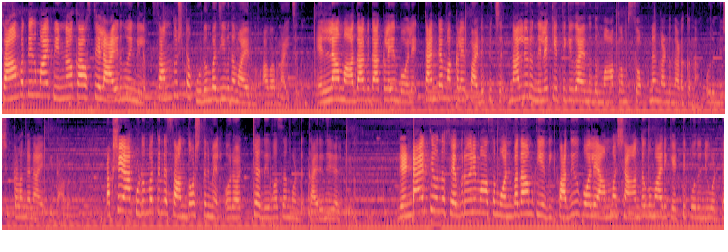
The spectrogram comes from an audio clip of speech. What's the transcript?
സാമ്പത്തികമായി പിന്നോക്കാവസ്ഥയിലായിരുന്നുവെങ്കിലും സന്തുഷ്ട കുടുംബജീവിതമായിരുന്നു അവർ നയിച്ചത്. എല്ലാ മാതാപിതാക്കളെയും പോലെ തന്റെ മക്കളെ പഠിപ്പിച്ച് നല്ലൊരു നിലയ്ക്കെത്തിക്കുക എന്നത് മാത്രം സ്വപ്നം കണ്ടു നടക്കുന്ന ഒരു നിഷ്കളങ്കനായ പിതാവ്. പക്ഷേ ആ കുടുംബത്തിന്റെ സന്തോഷത്തിന്മേൽ ഒരൊറ്റ ദിവസം കൊണ്ട് കരിനിഴൽ വീണു. രണ്ടായിരത്തി ഒന്ന് ഫെബ്രുവരി മാസം ഒൻപതാം തീയതി പതിവ് പോലെ അമ്മ ശാന്തകുമാരി കെട്ടിപ്പൊതിഞ്ഞു കൊടുത്ത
